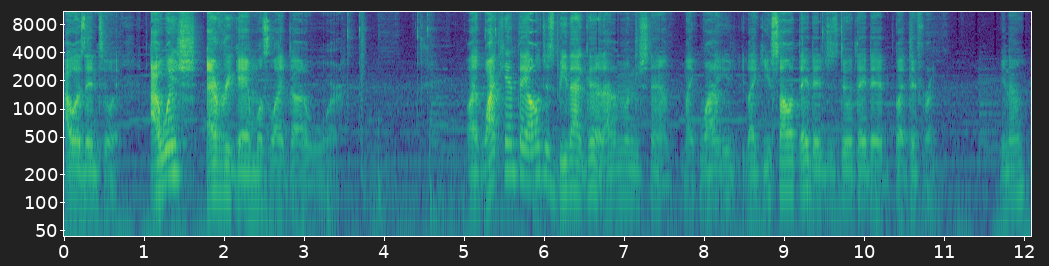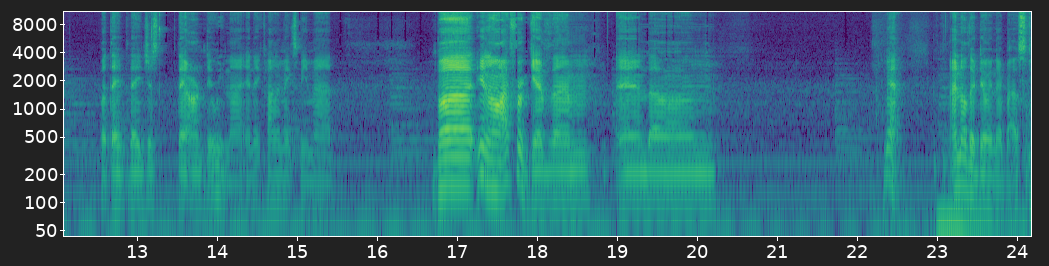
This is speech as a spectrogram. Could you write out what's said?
I was into it. I wish every game was like God of War. Like, why can't they all just be that good? I don't understand. Like, why don't you, like, you saw what they did, just do what they did, but different. you know? But they, they just, they aren't doing that, and it kind of makes me mad. But, you know, I forgive them, and, um, yeah, I know they're doing their best.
